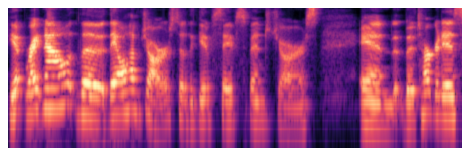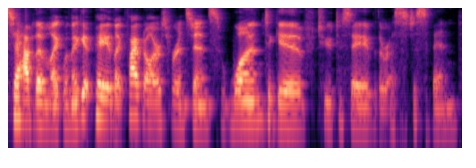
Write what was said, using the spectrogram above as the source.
Yep. Right now, the they all have jars, so the give, save, spend jars, and the target is to have them like when they get paid, like five dollars, for instance, one to give, two to save, the rest to spend.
